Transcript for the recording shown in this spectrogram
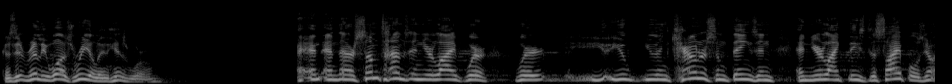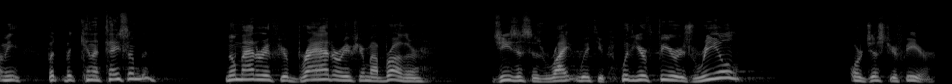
Because it really was real in his world. And, and there are some times in your life where, where you, you, you encounter some things and, and you're like these disciples. You know what I mean? But, but can I tell you something? No matter if you're Brad or if you're my brother, Jesus is right with you. Whether your fear is real or just your fear.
